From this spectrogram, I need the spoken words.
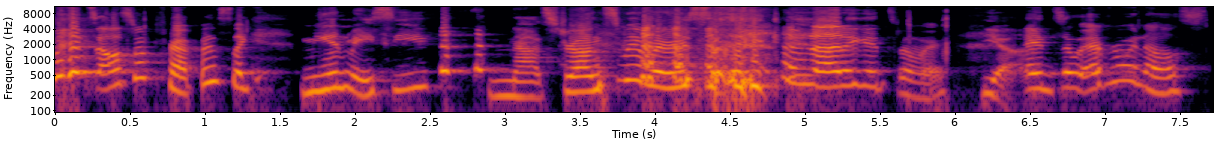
Let's also preface like me and Macy, not strong swimmers. Like, I'm not a good swimmer. yeah. And so everyone else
